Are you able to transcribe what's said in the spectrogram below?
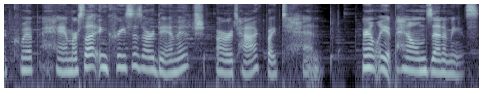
Equip hammer. That increases our damage, our attack by 10. Apparently it pounds enemies.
